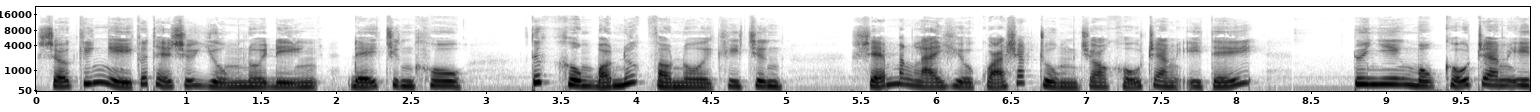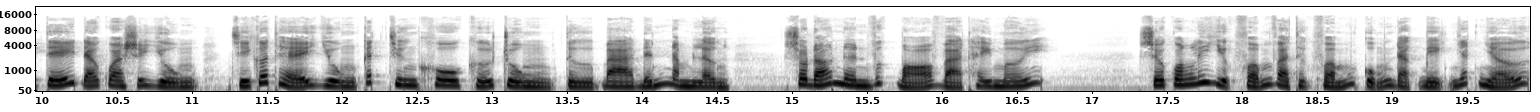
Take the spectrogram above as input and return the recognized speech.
Sở kiến nghị có thể sử dụng nồi điện để chưng khô, tức không bỏ nước vào nồi khi chưng, sẽ mang lại hiệu quả sát trùng cho khẩu trang y tế. Tuy nhiên, một khẩu trang y tế đã qua sử dụng chỉ có thể dùng cách chưng khô khử trùng từ 3 đến 5 lần, sau đó nên vứt bỏ và thay mới. Sở Quản lý Dược phẩm và Thực phẩm cũng đặc biệt nhắc nhở,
